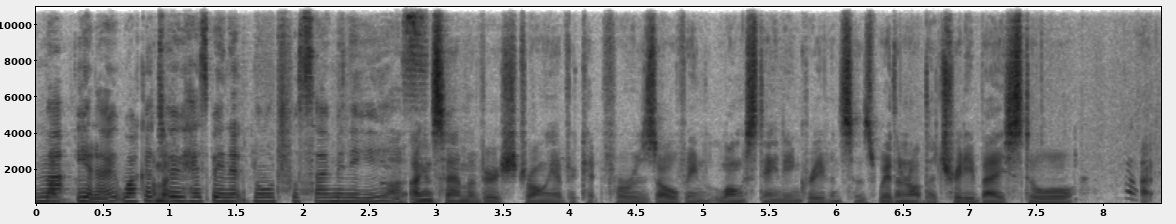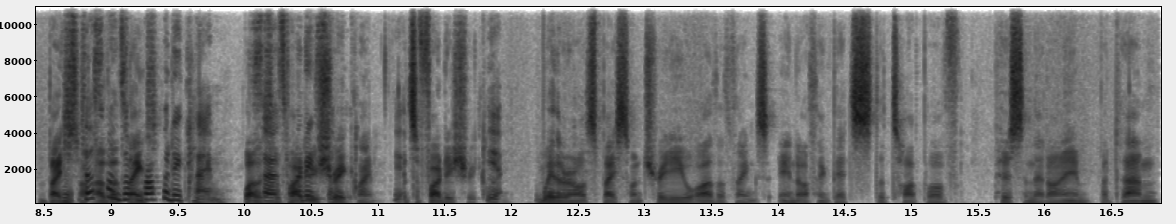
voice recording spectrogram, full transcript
Ma- you know, Wakatu a- has been ignored for so many years. I can say I'm a very strong advocate for resolving long-standing grievances, whether or not they're treaty-based or uh, based this on other one's a things. property claim. Well, so it's a fiduciary claim. Yeah. It's a fiduciary claim, whether or not it's based on treaty or other things. And I think that's the type of person that I am. But um,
